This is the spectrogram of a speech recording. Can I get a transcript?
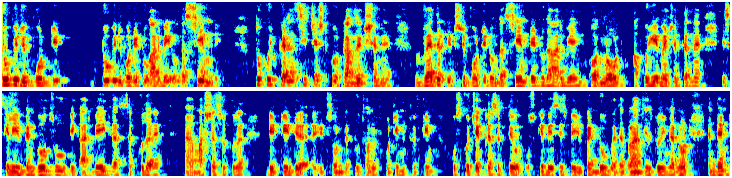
to be reported, to be reported to RBI on the same day. तो कोई करेंसी चेस्ट को ट्रांजेक्शन है whether it's reported on the same day to the RBI or not आपको ये मेंशन करना है। इसके लिए यू कैन गो थ्रू एक आरबीआई का सर्कुलर है master circular dated it's on the 2014 and 15 उसको चेक कर सकते हो। उसके बेसिस पे you can do whether branch is doing or not and then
